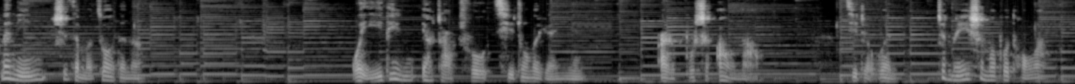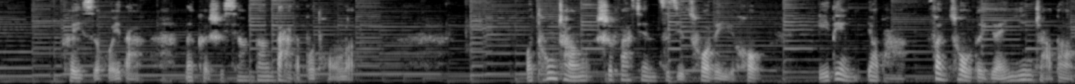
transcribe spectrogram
那您是怎么做的呢？”我一定要找出其中的原因，而不是懊恼。记者问：“这没什么不同啊？”克伊斯回答：“那可是相当大的不同了。我通常是发现自己错了以后。”一定要把犯错误的原因找到，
